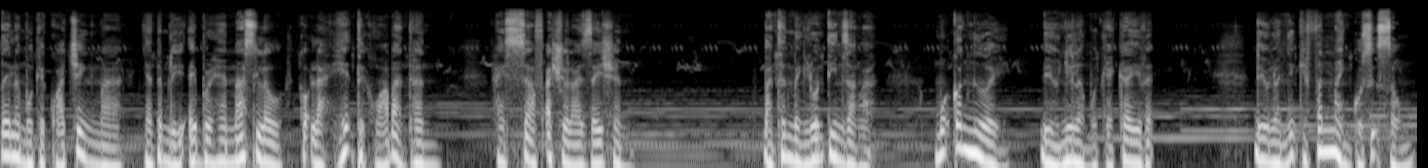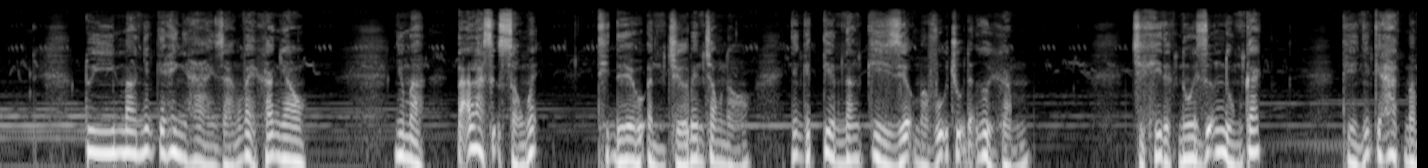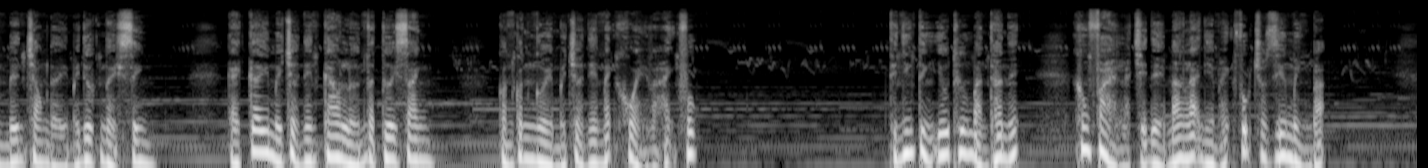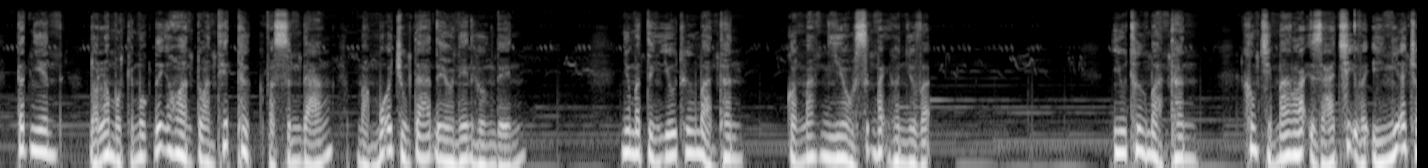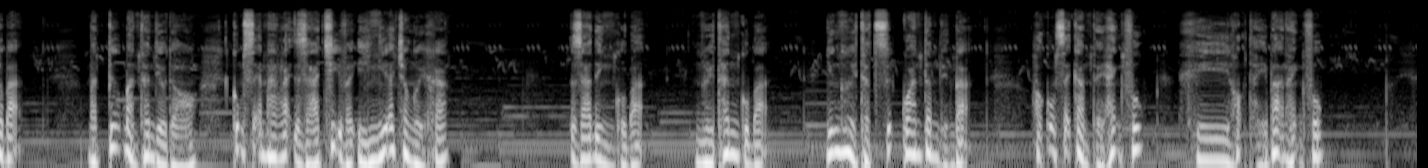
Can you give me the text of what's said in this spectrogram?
đây là một cái quá trình mà nhà tâm lý Abraham Maslow gọi là hiện thực hóa bản thân hay self-actualization. Bản thân mình luôn tin rằng là mỗi con người đều như là một cái cây vậy. Đều là những cái phân mảnh của sự sống. Tuy mang những cái hình hài dáng vẻ khác nhau, nhưng mà đã là sự sống ấy thì đều ẩn chứa bên trong nó những cái tiềm năng kỳ diệu mà vũ trụ đã gửi gắm. Chỉ khi được nuôi dưỡng đúng cách, thì những cái hạt mầm bên trong đấy mới được nảy sinh. Cái cây mới trở nên cao lớn và tươi xanh, còn con người mới trở nên mạnh khỏe và hạnh phúc thế nhưng tình yêu thương bản thân ấy, không phải là chỉ để mang lại niềm hạnh phúc cho riêng mình bạn tất nhiên, đó là một cái mục đích hoàn toàn thiết thực và xứng đáng mà mỗi chúng ta đều nên hướng đến nhưng mà tình yêu thương bản thân còn mang nhiều sức mạnh hơn như vậy yêu thương bản thân không chỉ mang lại giá trị và ý nghĩa cho bạn, mà tự bản thân điều đó cũng sẽ mang lại giá trị và ý nghĩa cho người khác. Gia đình của bạn, người thân của bạn, những người thật sự quan tâm đến bạn, họ cũng sẽ cảm thấy hạnh phúc khi họ thấy bạn hạnh phúc.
